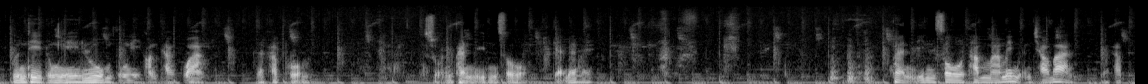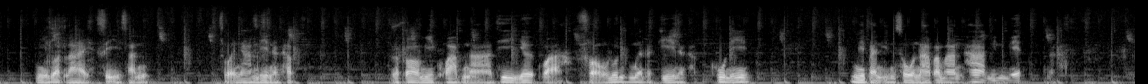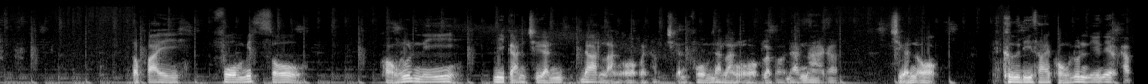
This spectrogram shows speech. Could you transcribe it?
พื้นที่ตรงนี้รูมตรงนี้ค่อนข้างกว้างนะครับผม ส่วนแผ่นอินโซแกะได้ไหมแผ่นอินโซลทำมาไม่เหมือนชาวบ้านนะครับ มีลวดลายสีสันสวยงามดีนะครับ แล้วก็มีความหนาที่เยอะกว่าสองรุ่นเมื่อตะกี้นะครับ คู่นี้มีแผ่นอินโซหนาประมาณ 5มิลลิเมตรนะครับ ต่อไปโฟมมิดโซของรุ่นนี้มีการเฉือนด้านหลังออกนะครับ เฉือนโฟมด้านหลังออกแล้วก็ด้านหน้าก็เฉือนออก คือดีไซน์ของรุ่นนี้เนี่ยครับ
